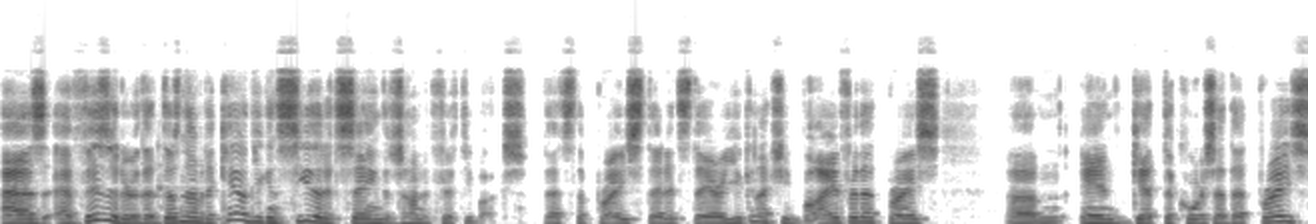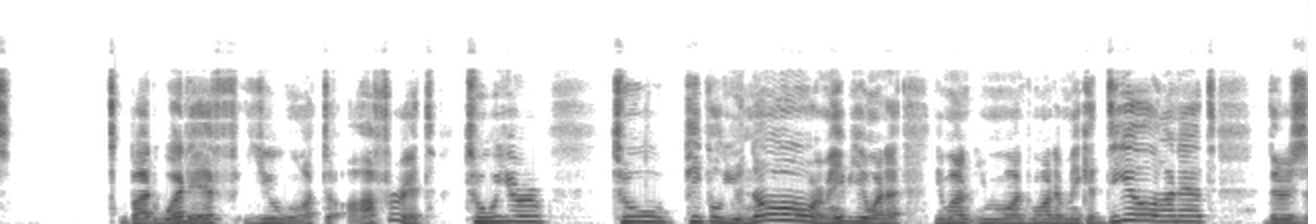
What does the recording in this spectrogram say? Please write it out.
as a visitor that doesn't have an account you can see that it's saying there's 150 bucks. That's the price that it's there. You can actually buy it for that price um, and get the course at that price. But what if you want to offer it to your to people you know or maybe you want to you want you want, want to make a deal on it? There's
